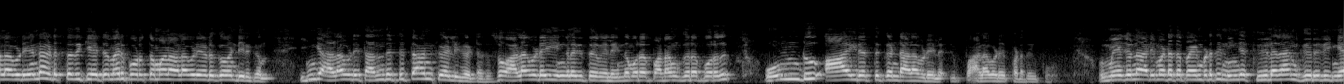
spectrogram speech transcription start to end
அளவிடைன்னா அடுத்ததுக்கு ஏற்ற மாதிரி பொருத்தமான அளவிடை எடுக்க வேண்டியிருக்கும். இங்கே அளவிடை தந்துட்டு தான் கேள்வி கேட்டது. ஸோ அளவிடை எங்களுக்கு தேவையில்லை. இந்த முறை படம் போகிறது ஒன்று ஆயிரத்துக்கு என்ற அளவிடையில். இப்போ அளவிடை படத்துக்கு போகும் உண்மையை சொன்னால் அடிமட்டத்தை பயன்படுத்தி நீங்கள் கீழே தான் கீறுவீங்க.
